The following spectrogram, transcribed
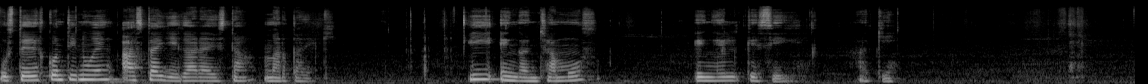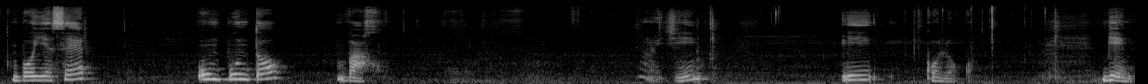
ustedes continúen hasta llegar a esta marca de aquí. Y enganchamos en el que sigue aquí. Voy a hacer un punto bajo. Allí. Y coloco. Bien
